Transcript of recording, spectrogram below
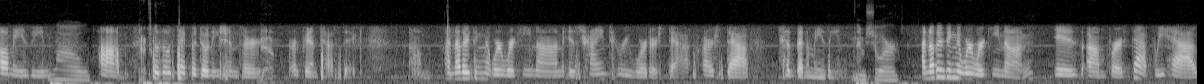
amazing. Wow. Um, That's so cool. those type of donations are Yeah. are fantastic. Um, another thing that we're working on is trying to reward our staff. Our staff has been amazing. I'm sure. Another thing that we're working on is um, for our staff, we have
